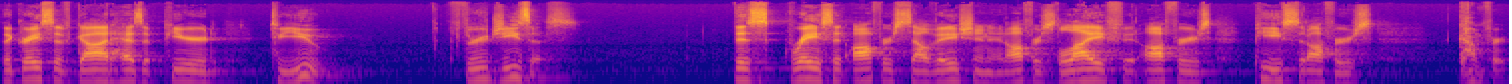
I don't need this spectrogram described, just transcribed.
The grace of God has appeared to you through Jesus. This grace, it offers salvation, it offers life, it offers peace, it offers comfort.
